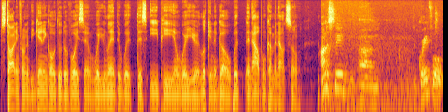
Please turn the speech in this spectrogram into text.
starting from the beginning, going through the voice, and where you landed with this EP and where you're looking to go with an album coming out soon? Honestly, um, grateful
